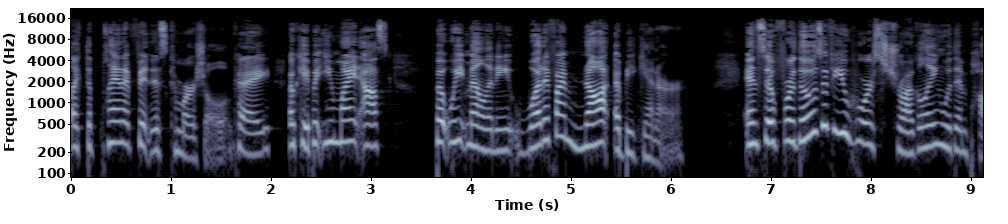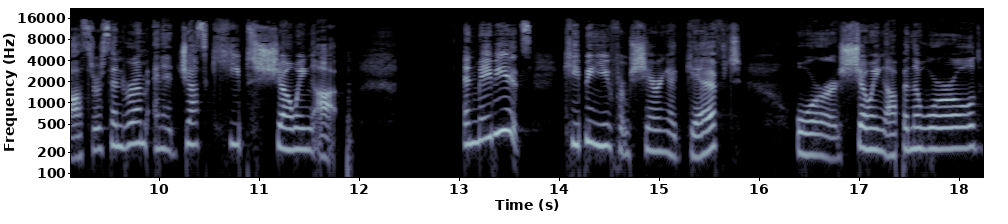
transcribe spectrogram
like the Planet Fitness commercial. Okay. Okay. But you might ask, but wait, Melanie, what if I'm not a beginner? And so for those of you who are struggling with imposter syndrome and it just keeps showing up, and maybe it's keeping you from sharing a gift or showing up in the world,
